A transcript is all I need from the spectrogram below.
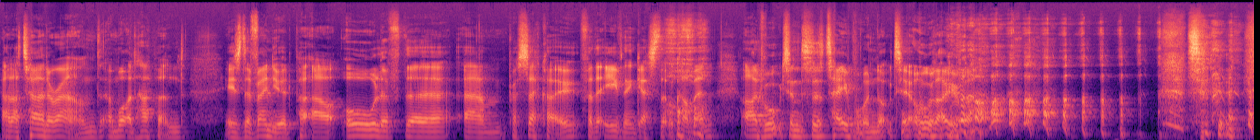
And I turn around, and what had happened is the venue had put out all of the um, prosecco for the evening guests that were coming. I'd walked into the table and knocked it all over. so,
